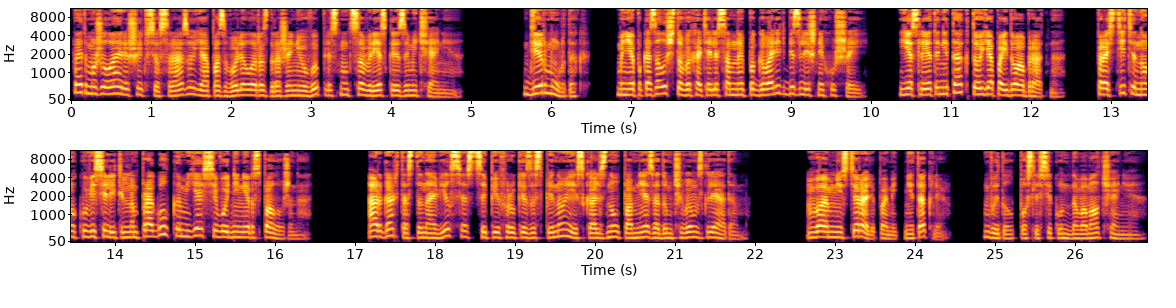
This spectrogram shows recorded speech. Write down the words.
Поэтому, желая решить все сразу, я позволила раздражению выплеснуться в резкое замечание. «Дир Мурдок, мне показалось, что вы хотели со мной поговорить без лишних ушей. Если это не так, то я пойду обратно. Простите, но к увеселительным прогулкам я сегодня не расположена». Аргард остановился, сцепив руки за спиной и скользнул по мне задумчивым взглядом. «Вам не стирали память, не так ли?» — выдал после секундного молчания.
